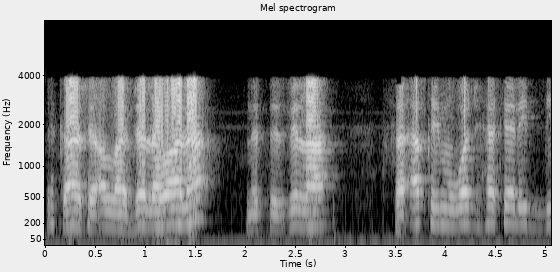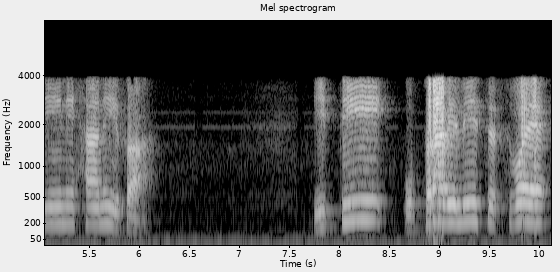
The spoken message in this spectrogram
da kaže Allah Jalla wala nestezbila fa aqim wajhaka lid dini hanifa. I ti upravi lice svoje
